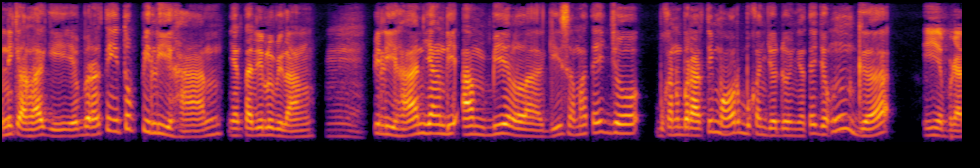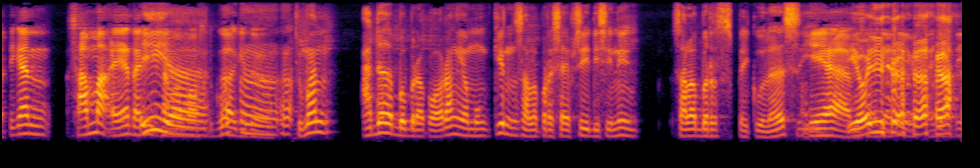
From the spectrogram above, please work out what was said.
nikah lagi ya berarti itu pilihan yang tadi lu bilang, Hmm. pilihan yang diambil lagi sama Tejo. Bukan berarti Mawar bukan jodohnya Tejo. Enggak. Iya berarti kan sama ya tadi sama iya. maksud gua Heeh, gitu. Cuman ada beberapa orang yang mungkin salah persepsi di sini, salah berspekulasi. Iya. Bisa iya. jadi, bisa jadi.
